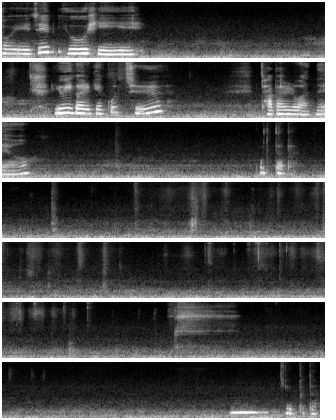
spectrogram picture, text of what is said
저희 집 유희. 유희가 이렇게 꽃을 다발로 왔네요. 꽃다발. 음, 예쁘다.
